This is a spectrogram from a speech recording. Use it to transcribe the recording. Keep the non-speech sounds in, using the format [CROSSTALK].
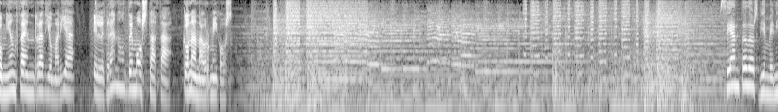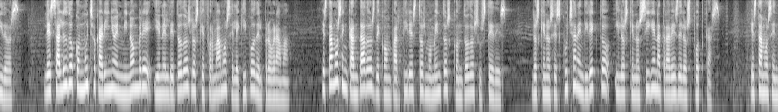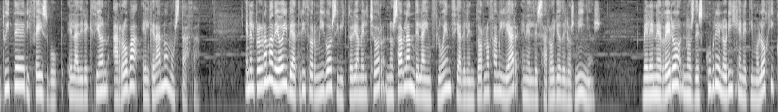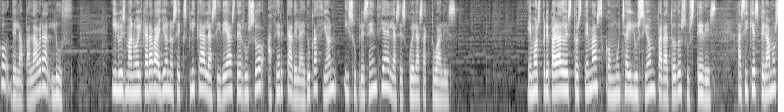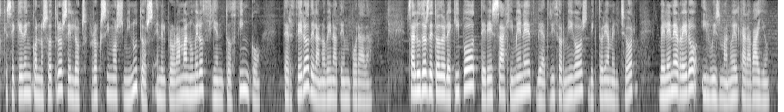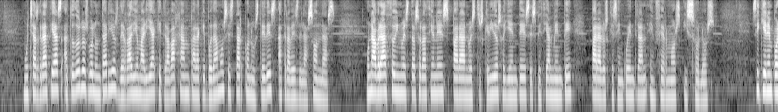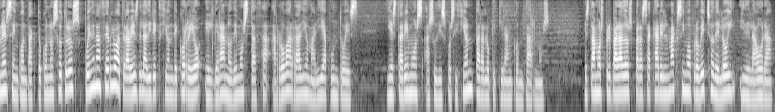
Comienza en Radio María El grano de mostaza con Ana Hormigos. Sean todos bienvenidos. Les saludo con mucho cariño en mi nombre y en el de todos los que formamos el equipo del programa. Estamos encantados de compartir estos momentos con todos ustedes los que nos escuchan en directo y los que nos siguen a través de los podcasts. Estamos en Twitter y Facebook en la dirección arroba elgranomostaza. En el programa de hoy, Beatriz Hormigos y Victoria Melchor nos hablan de la influencia del entorno familiar en el desarrollo de los niños. Belén Herrero nos descubre el origen etimológico de la palabra luz. Y Luis Manuel Caraballo nos explica las ideas de Rousseau acerca de la educación y su presencia en las escuelas actuales. Hemos preparado estos temas con mucha ilusión para todos ustedes, así que esperamos que se queden con nosotros en los próximos minutos en el programa número 105, tercero de la novena temporada. Saludos de todo el equipo, Teresa Jiménez, Beatriz Hormigos, Victoria Melchor, Belén Herrero y Luis Manuel Caraballo. Muchas gracias a todos los voluntarios de Radio María que trabajan para que podamos estar con ustedes a través de las ondas. Un abrazo y nuestras oraciones para nuestros queridos oyentes, especialmente para los que se encuentran enfermos y solos. Si quieren ponerse en contacto con nosotros, pueden hacerlo a través de la dirección de correo elgranodemostaza@radiomaria.es y estaremos a su disposición para lo que quieran contarnos. Estamos preparados para sacar el máximo provecho del hoy y de la hora,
